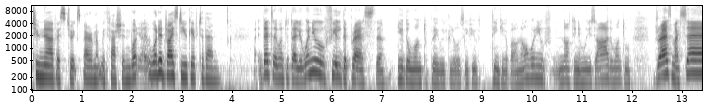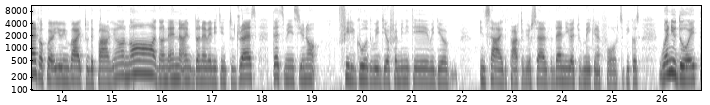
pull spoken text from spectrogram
too nervous to experiment with fashion. What Yeah. what advice do you give to them? That's I want to tell you. When you feel depressed, you don't want to play with clothes. If you're thinking about no, when you're not in a mood, you say, "Ah, I don't want to dress myself. Or where you invite to the party, oh no, I don't, and I don't have anything to dress. That means you know, feel good with your femininity, with your inside part of yourself. Then you have to make an effort because when you do it.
